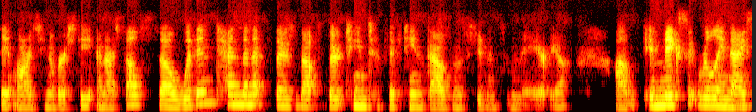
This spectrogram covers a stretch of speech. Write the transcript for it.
St. Lawrence University, and ourselves. So within 10 minutes, there's about 13 to 15,000 students in the area. Um, it makes it really nice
